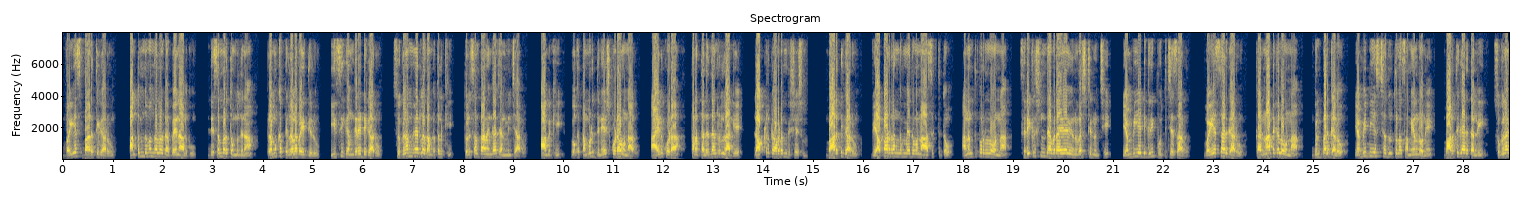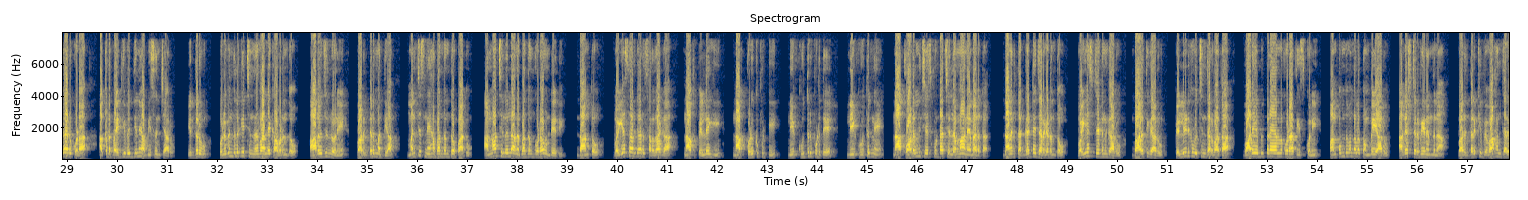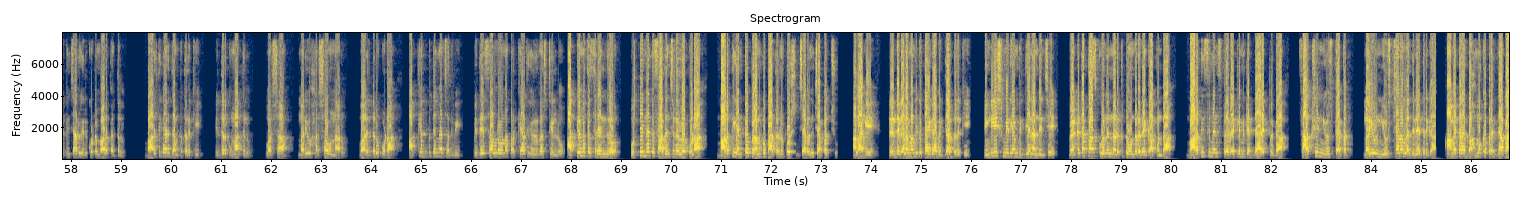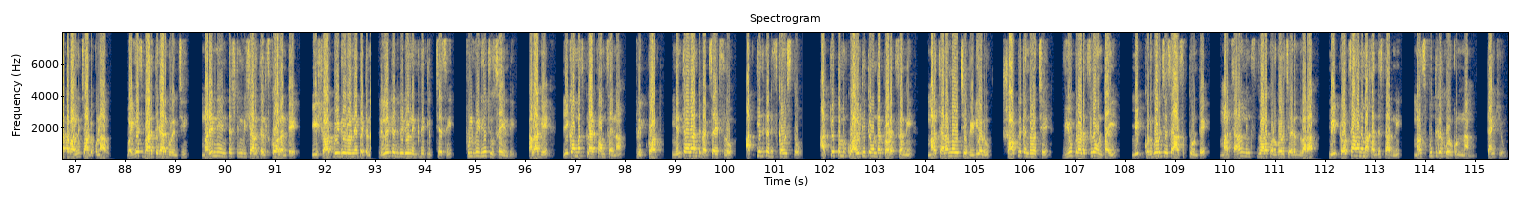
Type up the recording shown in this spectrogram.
YS Bharati గారు పంతొమ్మిది వందల డెబ్బై నాలుగు డిసెంబర్ తొమ్మిదిన ప్రముఖ పిల్లల వైద్యులు ఈసీ గంగిరెడ్డి గారు సుగుణం గారుల దంపతులకి తొలి సంతానంగా జన్మించారు. ఆమెకి ఒక తమ్ముడు దినేష్ కూడా ఉన్నారు. ఆయన కూడా తన తల్లిదండ్రుల్లాగే డాక్టర్ కావడం విశేషం. భారతి గారు వ్యాపార రంగం మీద ఉన్న ఆసక్తితో అనంతపురంలో ఉన్న శ్రీకృష్ణదేవరాయ యూనివర్సిటీ నుంచి ఎంబీఏ డిగ్రీ పూర్తి చేశారు. వైఎస్ఆర్ గారు కర్ణాటకలో ఉన్న గుల్బర్గాలో ఎంబీబీఎస్ చదువుతున్న సమయంలోనే భారతి గారి తల్లి సుగుణ గారు కూడా అక్కడ వైద్య విద్యని అభ్యసించారు. ఇద్దరు పులివెందులకే చెందిన వాళ్ళే కావడంతో ఆ రోజుల్లోనే వారిద్దరి మధ్య మంచి స్నేహబంధంతో పాటు అన్నా చెల్లెళ్ళ అనుబంధం కూడా ఉండేది. దాంతో వైఎస్ఆర్ గారు సరదాగా నాకు పెళ్ళయ్యి నాకు కొడుకు పుట్టి నీ కూతురు పుడితే నీ కూతుర్నే నా కోడల్ని చేసుకుంటా చెల్లెమ్మ అనేవారట. దానికి తగ్గట్టే జరగడంతో వైఎస్ జగన్ గారు భారతి గారు పెళ్ళిడికి వచ్చిన తర్వాత వారి అభిప్రాయాలను కూడా తీసుకొని పంతొమ్మిది వందల తొంభై ఆరు ఆగస్టు ఇరవై ఎనిమిదిన వారిద్దరికి వివాహం జరిపించారు ఇరు కుటుంబాల పెద్దలు. భారతి గారి దంపతులకి ఇద్దరు కుమార్తెలు వర్ష మరియు హర్ష ఉన్నారు. వారిద్దరూ కూడా అత్యద్భుతంగా చదివి విదేశాల్లో ఉన్న ప్రఖ్యాత యూనివర్సిటీల్లో అత్యున్నత శ్రేణిలో ఉత్తీర్ణత సాధించడంలో కూడా భారతి ఎంతో ప్రముఖ పాత్రను పోషించారని చెప్పొచ్చు. అలాగే రెండు వేల మందికి పైగా విద్యార్థులకి ఇంగ్లీష్ మీడియం విద్యను అందించే వెంకటప్ప స్కూల్ నడుపుతూ ఉండడమే కాకుండా భారతీ సిమెంట్స్ ప్రైవేట్ లిమిటెడ్ డైరెక్టర్గా సాక్షి న్యూస్ పేపర్ మరియు న్యూస్ ఛానల్ అధినేత్రిగా ఆమె తన బహుముఖ ప్రజ్ఞాపాఠవాల్ని చాటుకున్నారు. వైఎస్ భారతి గారి గురించి మరిన్ని ఇంట్రెస్టింగ్ విషయాలు తెలుసుకోవాలంటే ఈ షార్ట్ వీడియోలోనే పెట్టిన రిలేటెడ్ వీడియో లింక్ని క్లిక్ చేసి ఫుల్ వీడియో చూసేయండి. అలాగే ఈ కామర్స్ ప్లాట్ఫామ్స్ అయిన ఫ్లిప్కార్ట్ మింత్రా లాంటి వెబ్సైట్స్లో అత్యధిక డిస్కౌంట్స్తో అత్యుత్తమ క్వాలిటీతో ఉండే ప్రొడక్ట్స్ అన్ని మన ఛానల్లో వచ్చే వీడియోలు షార్ట్ల కింద వచ్చే వ్యూ ప్రొడక్ట్స్లో ఉంటాయి. మీకు కొనుగోలు చేసే ఆసక్తి ఉంటే మన ఛానల్ లింక్స్ ద్వారా కొనుగోలు చేయడం ద్వారా మీ ప్రోత్సాహాన్ని మాకు అందిస్తారని మనస్ఫూర్తిగా కోరుకుంటున్నాను. Thank you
